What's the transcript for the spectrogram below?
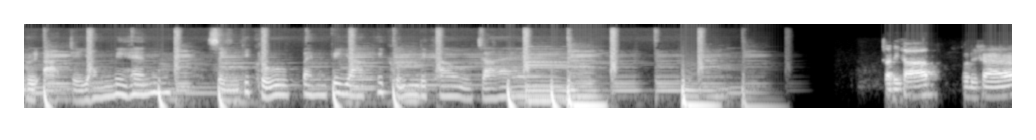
หรืออาจจะยังไม่เห็น สิ่งที่ครูเป็นก็อยากให้คุณได้เข้าใจ สวัสดีครับ สวัสดีครับ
